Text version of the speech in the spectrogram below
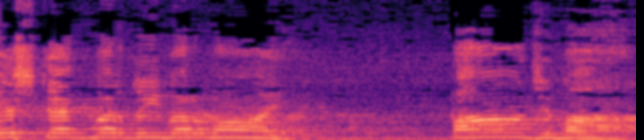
দেশটা একবার দুইবার নয়, পাঁচবার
